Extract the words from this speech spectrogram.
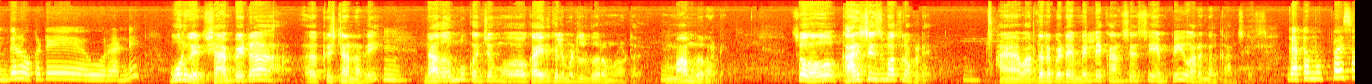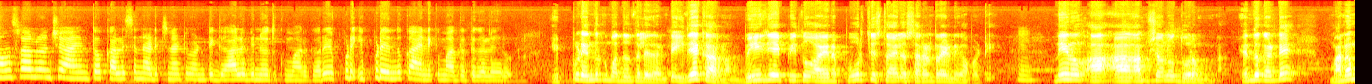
ఇద్దరు ఒకటే ఊరండి? ఊరు వేరు. శాంపేట కృష్ణా నది నాదొమ్ము కొంచెం ఒక ఐదు కిలోమీటర్ల దూరంలో ఉంటుంది. మామూలు అని సో కాన్స్టిట్యున్సీ మాత్రం ఒకటే. Wardhannapet MLA constituency MP Warangal constituency. గత ముప్పై సంవత్సరాల నుంచి ఆయనతో కలిసి నడిచినటువంటి గాలి వినోద్ కుమార్ గారు ఇప్పుడు ఇప్పుడు ఎందుకు ఆయనకి మద్దతుగా లేరు? ఇప్పుడు ఎందుకు మద్దతు లేదంటే ఇదే కారణం. బీజేపీతో ఆయన పూర్తి స్థాయిలో సరెండర్ అయింది కాబట్టి. నేను ఆ ఆ అంశంలో దూరం ఉన్నా. ఎందుకంటే మనం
